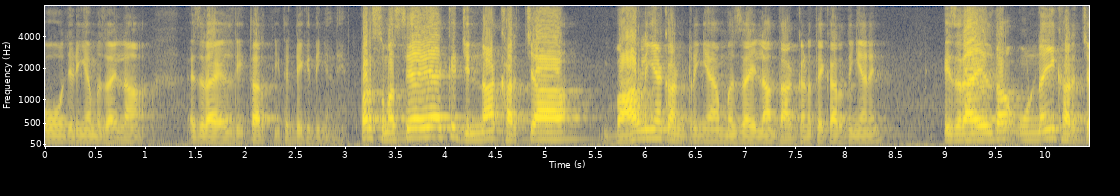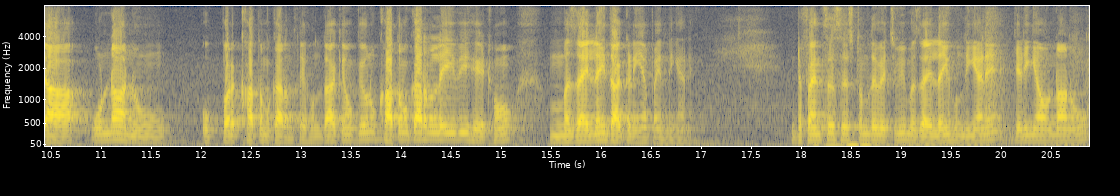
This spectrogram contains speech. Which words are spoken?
ਉਹ ਜਿਹੜੀਆਂ ਮਜ਼ਾਇਲਾਂ ਇਜ਼ਰਾਈਲ ਦੀ ਧਰਤੀ ਤੇ ਡਿੱਗਦੀਆਂ ਨੇ। ਪਰ ਸਮੱਸਿਆ ਇਹ ਹੈ ਕਿ ਜਿੰਨਾ ਖਰਚਾ ਬਾਹਰਲੀਆਂ ਕੰਟਰੀਆਂ ਮਜ਼ਾਈਲਾਂ ਦਾਗਣ ਤੇ ਕਰਦੀਆਂ ਨੇ, ਇਜ਼ਰਾਈਲ ਦਾ ਉਨਾ ਹੀ ਖਰਚਾ ਉਹਨਾਂ ਨੂੰ ਉੱਪਰ ਖਤਮ ਕਰਨ ਤੇ ਹੁੰਦਾ, ਕਿਉਂਕਿ ਉਹਨੂੰ ਖਤਮ ਕਰਨ ਲਈ ਵੀ ਹੇਠੋਂ ਮਜ਼ਾਈਲਾਂ ਹੀ ਦਾਗਣੀਆਂ ਪੈਂਦੀਆਂ ਨੇ। ਡਿਫੈਂਸ ਸਿਸਟਮ ਦੇ ਵਿੱਚ ਵੀ ਮਜ਼ਾਈਲਾਂ ਹੀ ਹੁੰਦੀਆਂ ਨੇ, ਜਿਹੜੀਆਂ ਉਹਨਾਂ ਨੂੰ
